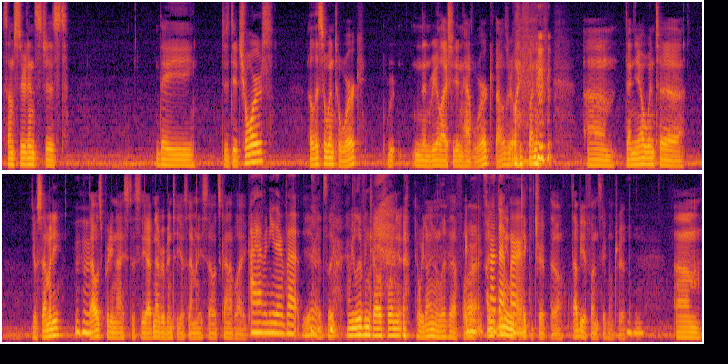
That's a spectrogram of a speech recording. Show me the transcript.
some students just they just did chores. Alyssa went to work and then realized she didn't have work. That was really funny. um, Danielle went to Yosemite. That was pretty nice to see. I've never been to Yosemite, so it's kind of like I haven't either, but yeah, it's like we live in California. we don't even live that far. Mm, it's I, not we that need far. to take the trip though. That'd be a fun signal trip. Mm-hmm. Um,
